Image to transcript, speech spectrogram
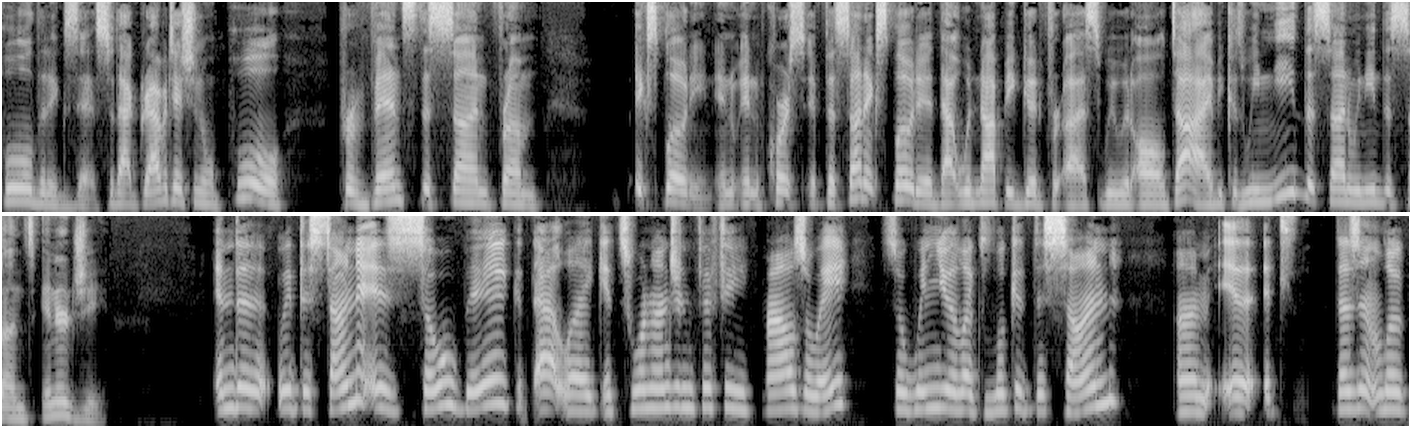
pull that exists. So that gravitational pull prevents the sun from exploding. And, and of course, if the sun exploded, that would not be good for us. We would all die because we need the sun, we need the sun's energy. And the the sun is so big that like it's 150 miles away. So when you like look at the sun, um, it it doesn't look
